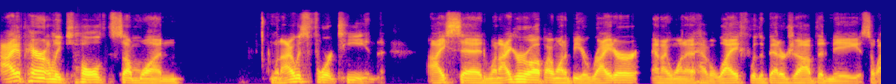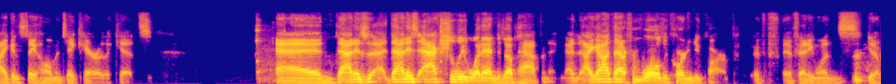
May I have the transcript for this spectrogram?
i apparently told someone when i was 14 i said when i grow up i want to be a writer and i want to have a wife with a better job than me so i can stay home and take care of the kids. And that is that is actually what ended up happening. And i got that from world according to garp if, if anyone's mm. you know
